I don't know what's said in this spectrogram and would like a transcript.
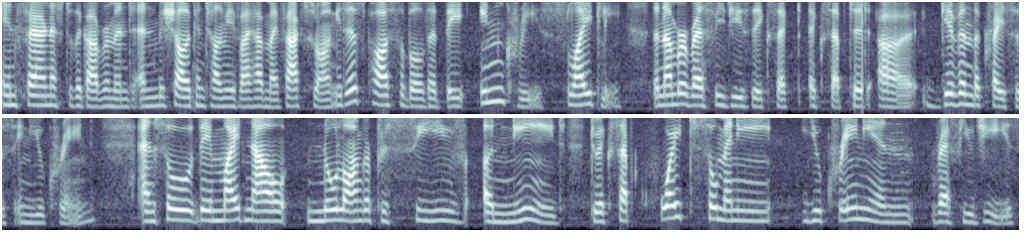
in fairness to the government, and Michelle can tell me if I have my facts wrong, it is possible that they increased slightly the number of refugees they accept, accepted uh, given the crisis in Ukraine. And so they might now no longer perceive a need to accept quite so many Ukrainian refugees,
